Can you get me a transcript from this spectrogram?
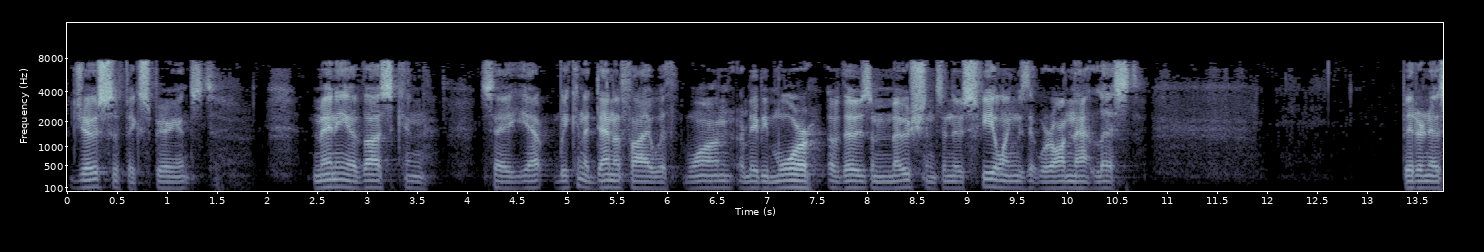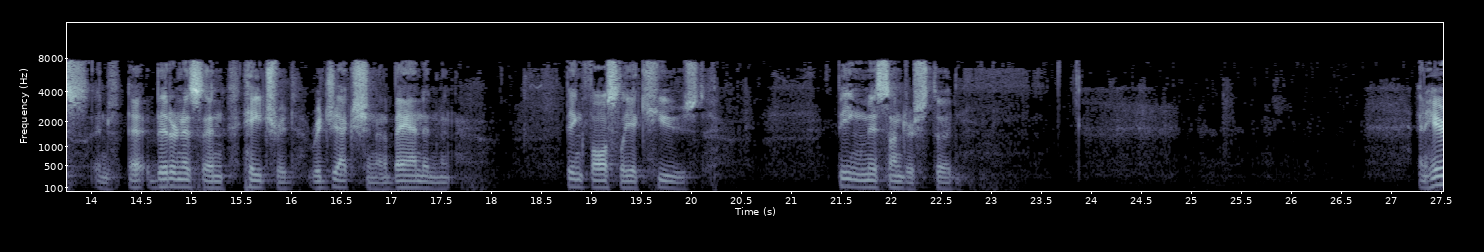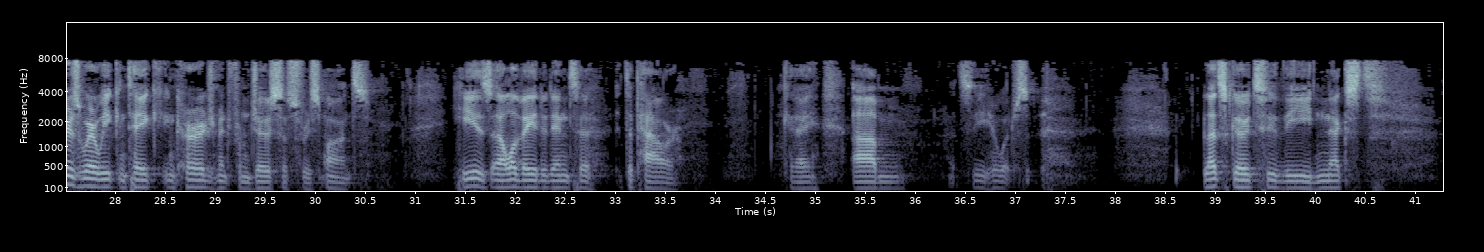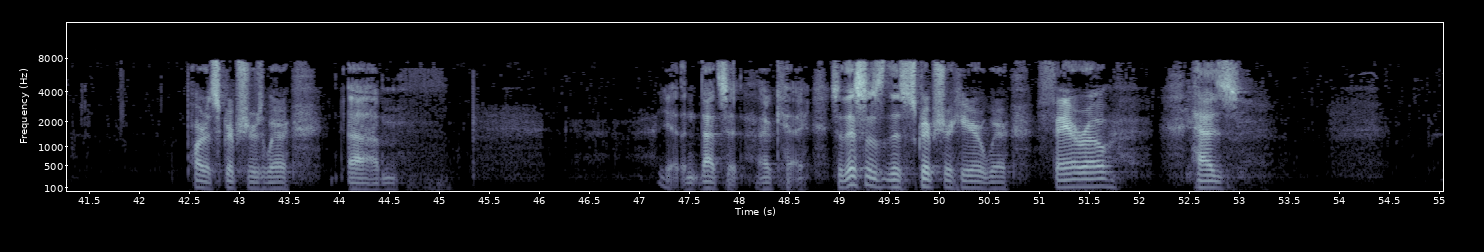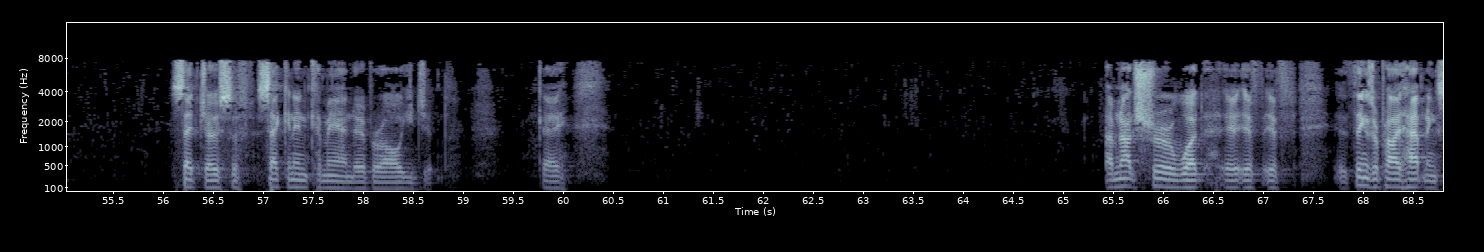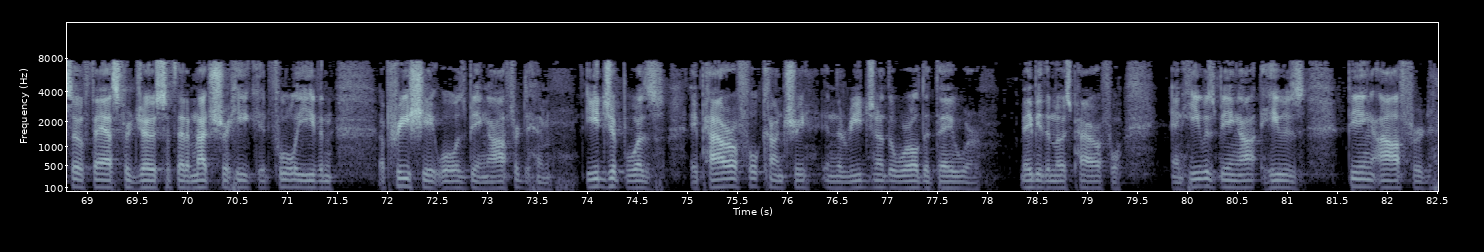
Joseph experienced, many of us can say, yeah, we can identify with one or maybe more of those emotions and those feelings that were on that list. Bitterness and uh, bitterness and hatred, rejection and abandonment, being falsely accused, being misunderstood. And here's where we can take encouragement from Joseph's response. He is elevated into, into power. Okay. Um, let's see here. What's let's go to the next part of scriptures where um, yeah, that's it. Okay. So this is the scripture here where Pharaoh has set Joseph second in command over all Egypt. Okay. I'm not sure what if if things are probably happening so fast for Joseph that I'm not sure he could fully even appreciate what was being offered to him. Egypt was a powerful country in the region of the world that they were, maybe the most powerful, and he was being he was being offered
